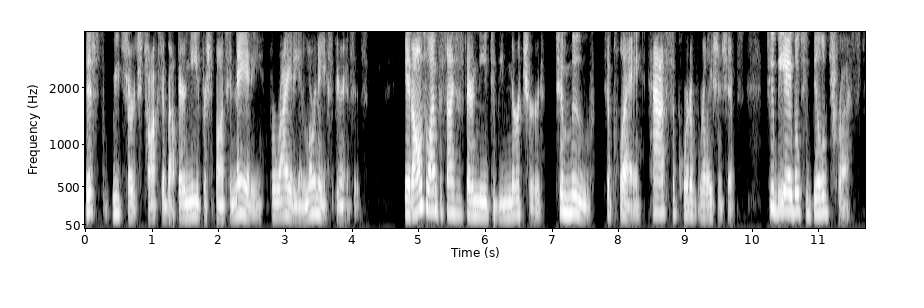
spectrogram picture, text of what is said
This research talks about their need for spontaneity, variety, and learning experiences. It also emphasizes their need to be nurtured, to move, to play, have supportive relationships, to be able to build trust,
